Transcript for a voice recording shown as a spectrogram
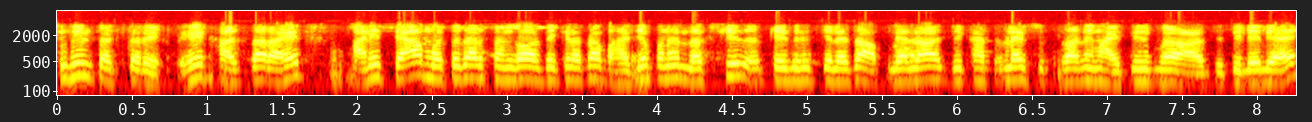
सुनील तटकरे हे खासदार आहेत. आणि त्या मतदारसंघावर देखील आता भाजपनं लक्ष केंद्रित केल्याचं आपल्याला जी खात्रीलायक सूत्राने माहिती दिलेली आहे.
